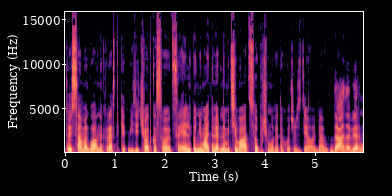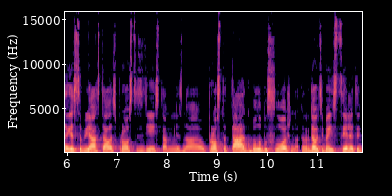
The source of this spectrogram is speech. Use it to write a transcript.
То есть самое главное как раз-таки видеть четко свою цель, понимать, наверное, мотивацию, почему ты это хочешь сделать, да? Да, наверное, если бы я осталась просто здесь, там, не знаю, просто так, было бы сложно. Но когда у тебя есть цели, ты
